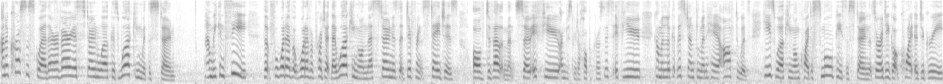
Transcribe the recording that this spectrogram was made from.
And across the square, there are various stone workers working with the stone. And we can see that for whatever, whatever project they're working on, their stone is at different stages of development. So if you, I'm just going to hop across this, if you come and look at this gentleman here afterwards, he's working on quite a small piece of stone that's already got quite a degree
